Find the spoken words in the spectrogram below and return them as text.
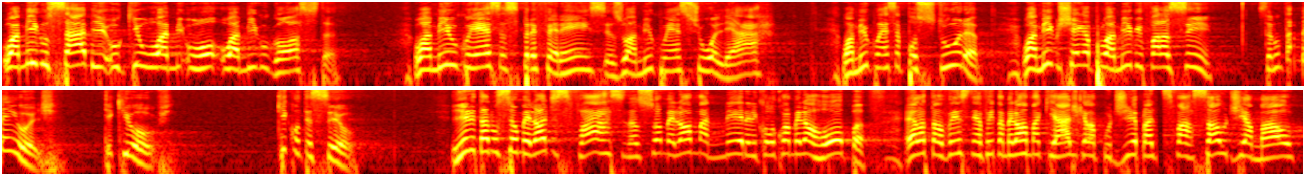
o amigo sabe o que o, o, o amigo gosta, o amigo conhece as preferências, o amigo conhece o olhar, o amigo conhece a postura, o amigo chega para o amigo e fala assim: Você não está bem hoje, o que, que houve? O que aconteceu? E ele está no seu melhor disfarce, na sua melhor maneira, ele colocou a melhor roupa. Ela talvez tenha feito a melhor maquiagem que ela podia para disfarçar o dia mal.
